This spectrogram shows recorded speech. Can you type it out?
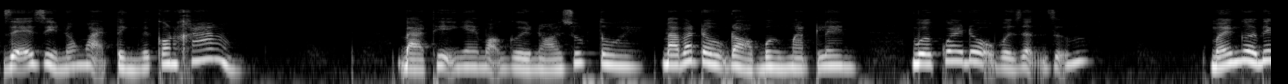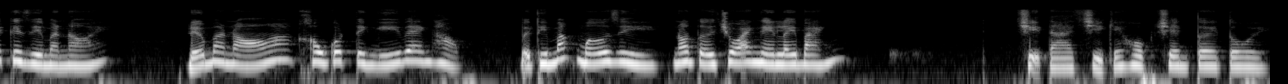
Dễ gì nó ngoại tình với con khác. Bà thị nghe mọi người nói giúp tôi Bà bắt đầu đỏ bừng mặt lên Vừa quay độ vừa giận dữ. Mấy người biết cái gì mà nói? Nếu mà nó không có tình ý với anh học Vậy thì mắc mớ gì Nó tới chỗ anh ấy lấy bánh? Chị ta chỉ cái hộp trên tơi tôi.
